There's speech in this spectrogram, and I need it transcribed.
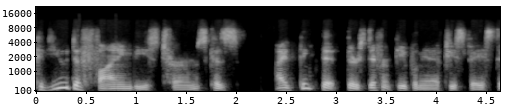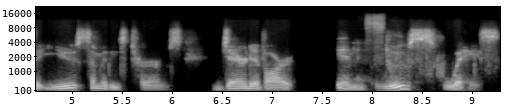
Could you define these terms? Because I think that there's different people in the NFT space that use some of these terms, generative art, in loose ways.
